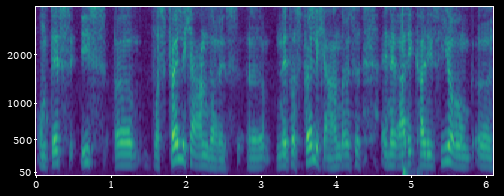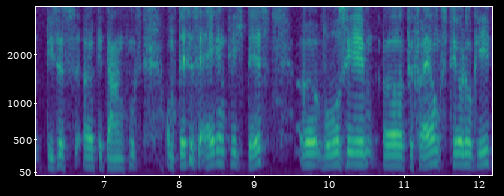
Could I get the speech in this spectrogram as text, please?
Und das ist äh, was völlig anderes, äh, nicht was völlig anderes, eine Radikalisierung äh, dieses äh, Gedankens. Und das ist eigentlich das, äh, wo sie äh, Befreiungstheologie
